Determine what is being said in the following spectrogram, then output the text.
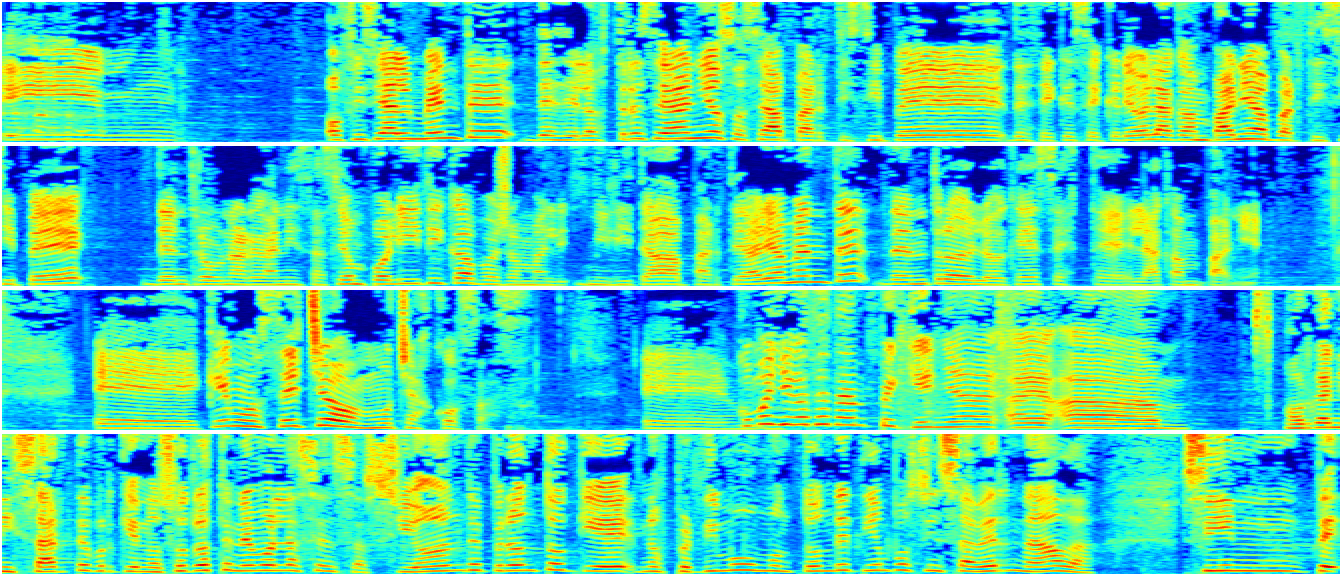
Y mm, oficialmente desde los 13 años, o sea, participé, desde que se creó la campaña, participé dentro de una organización política, pues yo militaba partidariamente dentro de lo que es este la campaña. Eh, ¿Qué hemos hecho? Muchas cosas. Eh, ¿Cómo llegaste tan pequeña a, a- organizarte? Porque nosotros tenemos la sensación de pronto que nos perdimos un montón de tiempo sin saber nada, sin, te-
